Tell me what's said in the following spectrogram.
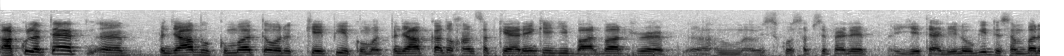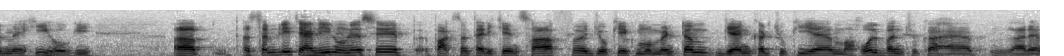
आपको लगता है पंजाब हुकूमत और के पी हुकूमत, पंजाब का तो खान साहब कह रहे हैं कि जी बार बार हम इसको सबसे पहले ये तहलील होगी, दिसंबर में ही होगी। असम्बली तहलील होने से पाकिस्तान तहरीक इंसाफ, जो कि एक मोमेंटम गेन कर चुकी है, माहौल बन चुका है, ज़ाहिर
